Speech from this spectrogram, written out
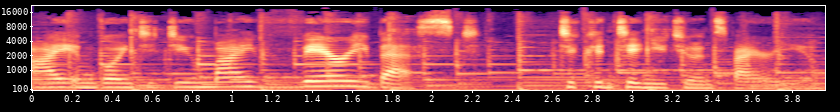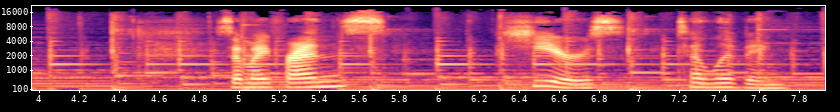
I am going to do my very best to continue to inspire you. So, my friends, here's to living.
